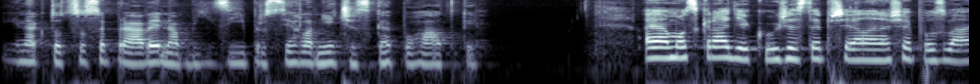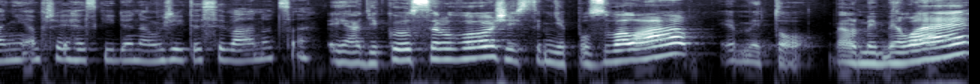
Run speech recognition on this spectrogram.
jinak to, co se právě nabízí, prostě hlavně české pohádky. A já moc krát děkuji, že jste přijala naše pozvání a přeji hezký den a užijte si Vánoce. Já děkuji, Silvo, že jste mě pozvala. Je mi to velmi milé,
